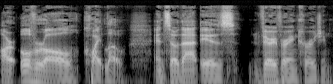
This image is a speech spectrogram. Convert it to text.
are overall quite low, and so that is very very encouraging.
